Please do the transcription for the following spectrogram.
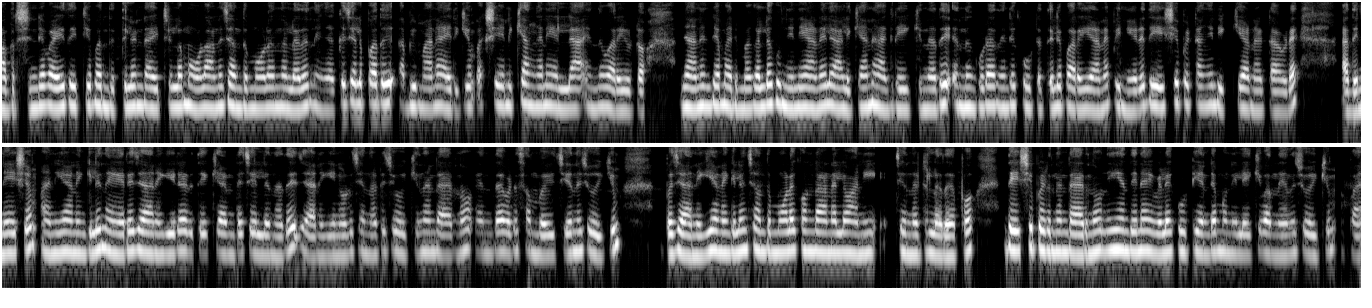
ആദർശിന്റെ വഴി തെറ്റിയ ബന്ധത്തിലുണ്ടായിട്ടുള്ള മോളാണ് ചന്തുമോൾ എന്നുള്ളത്. നിങ്ങൾക്ക് ചിലപ്പോൾ അത് അഭിമാനമായിരിക്കും. പക്ഷേ എനിക്ക് അങ്ങനെയല്ല എന്ന് പറയും കേട്ടോ ഞാൻ എന്റെ മരുമകളുടെ കുഞ്ഞിനെയാണ് ലാളിക്കാൻ ആഗ്രഹിക്കുന്നത് എന്നും കൂടെ അതിന്റെ കൂട്ടത്തിൽ പറയുകയാണ് പിന്നീട് ദേഷ്യപ്പെട്ട് അങ്ങ് ഇരിക്കുകയാണ് കേട്ടോ അവിടെ. അതിനുശേഷം അനിയാണെങ്കിൽ നേരെ ജാനകിയുടെ അടുത്തേക്കാണ് ചെല്ലുന്നത്. ജാനകിനോട് ചെന്നിട്ട് ചോദിക്കുന്നുണ്ടായിരുന്നു എന്താ ഇവിടെ സംഭവിച്ചതെന്ന് ചോദിക്കും. അപ്പോൾ ജാനകിയാണെങ്കിലും ചന്തുമോളെ കൊണ്ടാണല്ലോ അനി ചെന്നിട്ടുള്ളത്. അപ്പോൾ ദേഷ്യപ്പെടുന്നുണ്ടായിരുന്നു നീ എന്തിനാ ഇവളെ കൂട്ടി എന്റെ മുന്നിലേക്ക് വന്നതെന്ന് ചോദിക്കും? അപ്പം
